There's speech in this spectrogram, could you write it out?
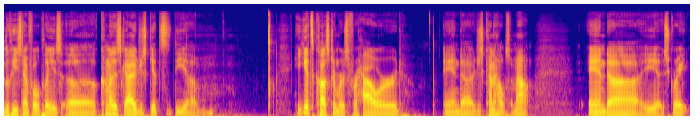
Lakeith Stanfield plays uh, kind of this guy who just gets the um, he gets customers for Howard and uh, just kind of helps him out. And uh, yeah, it's great.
